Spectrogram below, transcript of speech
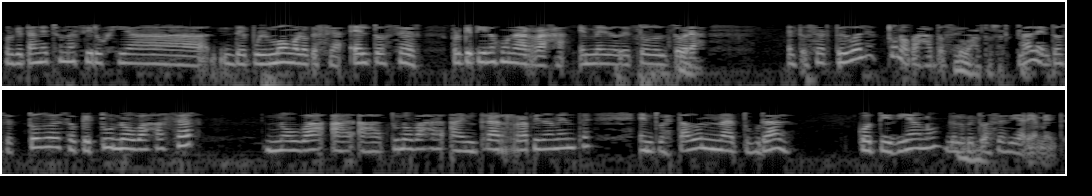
porque te han hecho una cirugía de pulmón o lo que sea, el toser, porque tienes una raja en medio de todo el tórax, el toser te duele, tú no vas a toser. No vas a toser. ¿Vale? Entonces, todo eso que tú no vas a hacer, no va a, a tú no vas a entrar rápidamente en tu estado natural cotidiano de lo que tú haces diariamente.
